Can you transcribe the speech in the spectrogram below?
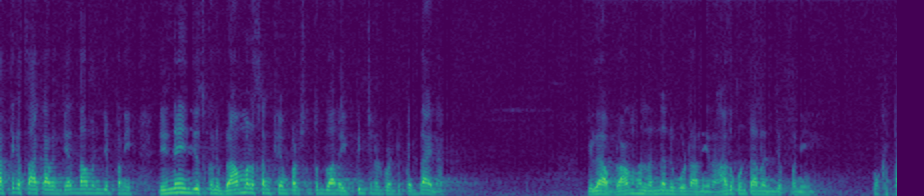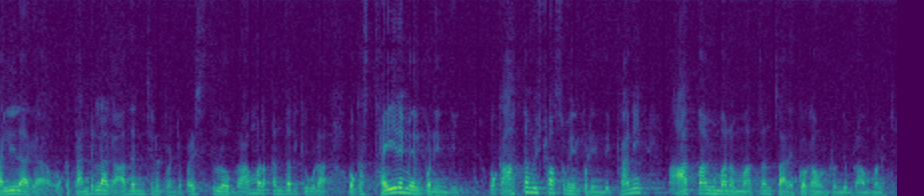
ఆర్థిక సహకారం చేద్దామని చెప్పని నిర్ణయం తీసుకుని బ్రాహ్మణ సంక్షేమ పరిషత్తు ద్వారా ఇప్పించినటువంటి పెద్ద ఆయన. ఇలా బ్రాహ్మణులందరినీ కూడా నేను ఆదుకుంటానని చెప్పని ఒక తల్లిలాగా ఒక తండ్రిలాగా ఆదరించినటువంటి పరిస్థితుల్లో బ్రాహ్మణులందరికీ కూడా ఒక స్థైర్యం ఏర్పడింది ఒక ఆత్మవిశ్వాసం ఏర్పడింది. కానీ ఆత్మాభిమానం మాత్రం చాలా ఎక్కువగా ఉంటుంది బ్రాహ్మణులకి.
